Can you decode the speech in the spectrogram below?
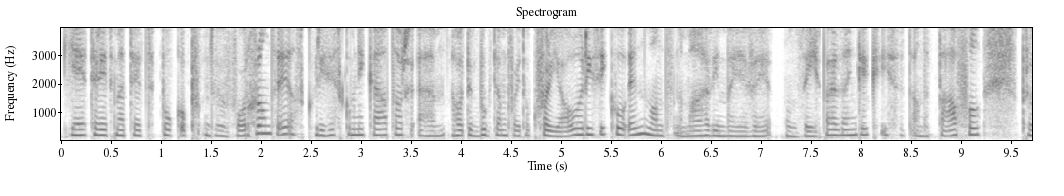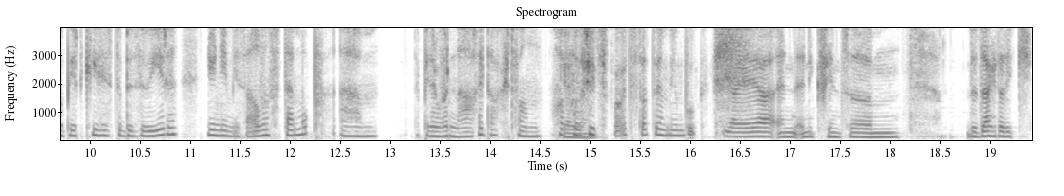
Jij treedt met dit boek op de voorgrond hè, als crisiscommunicator. Uh, houdt dit boek dan ook voor jou een risico in? Want normaal gezien ben je vrij onzichtbaar, denk ik. Je zit aan de tafel, probeert crisis te bezweren. Nu neem je zelf een stem op. Um, heb je erover nagedacht van wat als er iets fout staat in mijn boek? Ja, ja, ja. En, en ik vind um, de dag dat ik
